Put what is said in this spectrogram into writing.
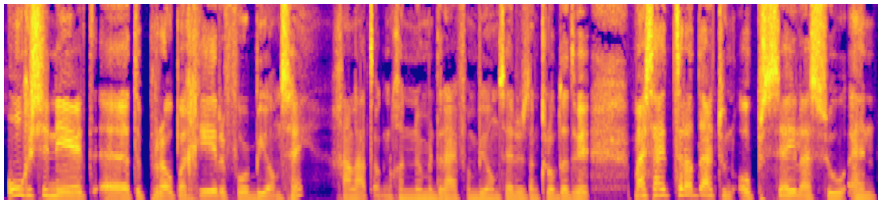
ongegeneerd uh, te propageren voor Beyoncé. Gaan later ook nog een nummer draaien van Beyoncé, dus dan klopt dat weer. Maar zij trad daar toen op, Cela Sue. En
